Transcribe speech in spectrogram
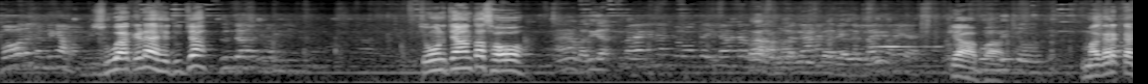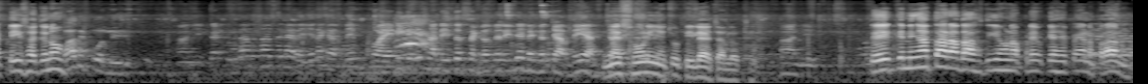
ਬਹੁਤ ਠੰਡੀਆਂ ਹੁੰਦੀਆਂ ਸੂਆ ਕਿਹੜਾ ਇਹ ਦੂਜਾ? ਚੋਣ ਚਾਨ ਤਾਂ 100 ਐ ਵਧੀਆ। ਮੈਂ ਕਹਿੰਦਾ ਚੋਂ ਤੇ ਇੱਦਾਂ ਕਰ ਘਰ ਮਾਰ ਕੇ ਨਿਕਲ ਜਾਂਦੀ। ਕਿਆ ਪੋਲੀ ਬਾਤ ਚੋਂ ਮਗਰ ਕੱਟੀ ਸੱਜਣੋ। ਬਾਦੀ ਪੋਲੀ। ਨਹੀਂ ਸੋਹਣੀ ਆ ਝੋਟੀ ਲੈ ਚੱਲ ਉੱਥੇ। ਹਾਂਜੀ। ਤੇ ਕਿੰਨੀਆਂ ਧਾਰਾਂ ਦੱਸ ਦਈਏ ਹੁਣ ਆਪਣੇ ਕਿਸੇ ਭੈਣ ਭਰਾ ਨੂੰ? ਹੈ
